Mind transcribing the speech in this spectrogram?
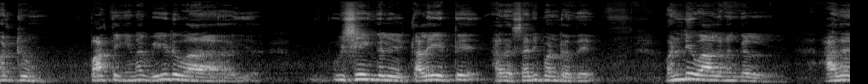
மற்றும் பார்த்திங்கன்னா வீடு வா விஷயங்களில் தலையிட்டு அதை சரி பண்ணுறது வண்டி வாகனங்கள் அதை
